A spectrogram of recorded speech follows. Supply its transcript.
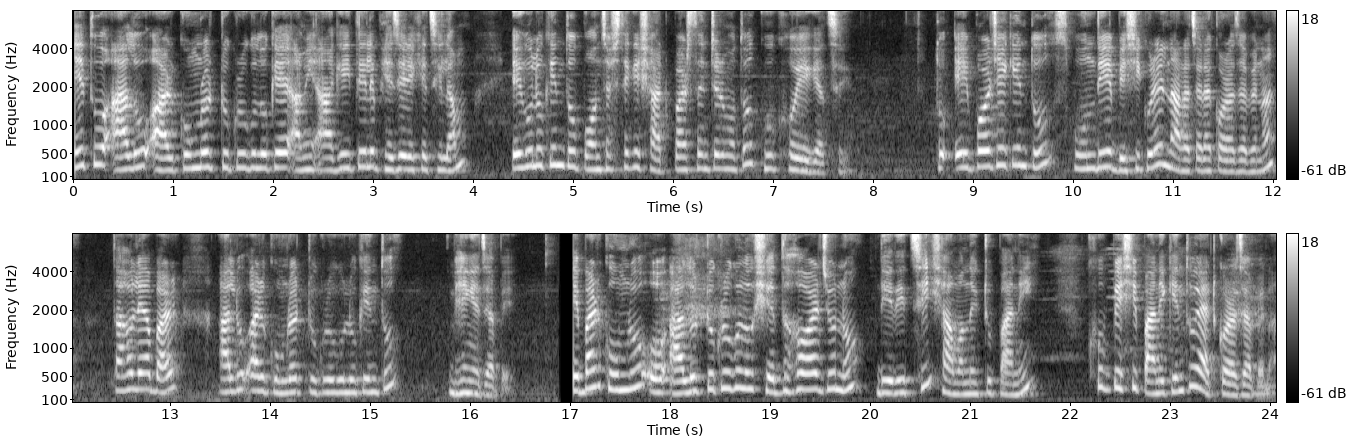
যেহেতু আলু আর কুমড়োর টুকরোগুলোকে আমি আগেই তেলে ভেজে রেখেছিলাম, এগুলো কিন্তু পঞ্চাশ থেকে ষাট পার্সেন্টের মতো কুক হয়ে গেছে। তো এই পর্যায়ে কিন্তু স্পুন দিয়ে বেশি করে নাড়াচাড়া করা যাবে না, তাহলে আবার আলু আর কুমড়োর টুকরোগুলো কিন্তু ভেঙে যাবে। এবার কুমড়ো ও আলুর টুকরোগুলো সেদ্ধ হওয়ার জন্য দিয়ে দিচ্ছি সামান্য একটু পানি। খুব বেশি পানি কিন্তু অ্যাড করা যাবে না।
